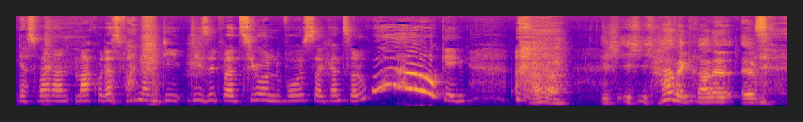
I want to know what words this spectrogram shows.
Das war dann, Marco, das war dann die, die Situation, wo es dann ganz laut Wow! ging. Ah, ich, ich, ich habe gerade ähm,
